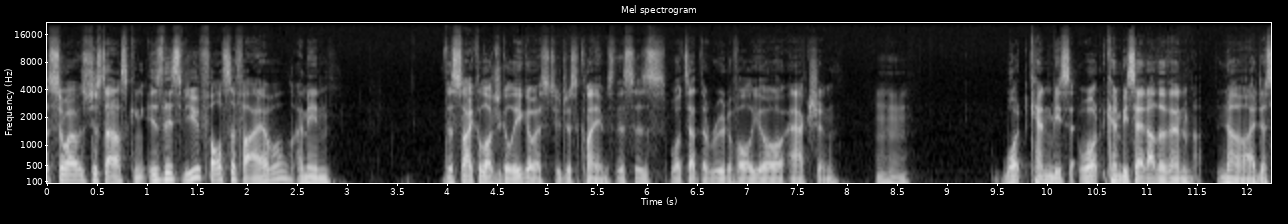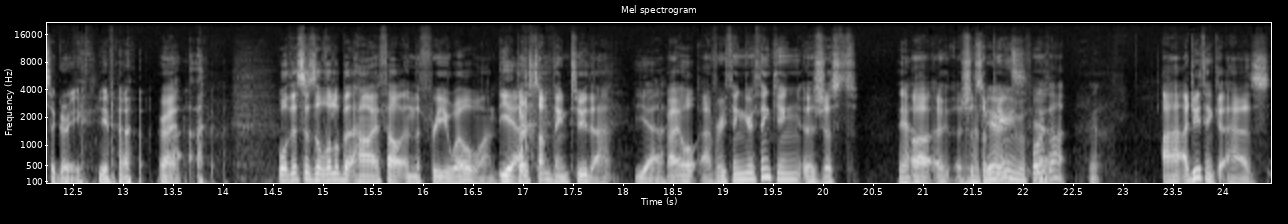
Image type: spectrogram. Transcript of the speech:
so I was just asking, is this view falsifiable? I mean, the psychological egoist who just claims this is what's at the root of all your action. Mm-hmm. What can be what can be said other than no, I disagree. You know, right. Well, this is a little bit how I felt in the free will one. Yeah. There's something to that. yeah, Right. Well, everything you're thinking is just yeah, uh, it's just appearing before yeah, thought. yeah. Uh, I do think it has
